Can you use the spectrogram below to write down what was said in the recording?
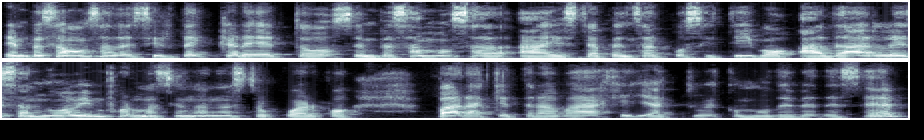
empezamos a decir decretos, empezamos a, este, a pensar positivo, a darle esa nueva información a nuestro cuerpo para que trabaje y actúe como debe de ser,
